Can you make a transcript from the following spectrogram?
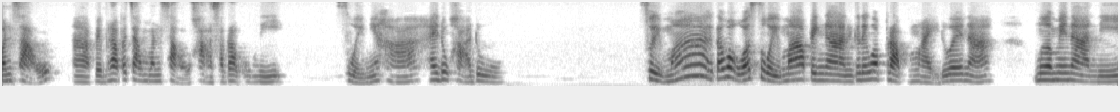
วันเสาร์อ่าเป็นพระประจำวันเสาร์ค่ะสำหรับองค์นี้ สวยไหมคะ ให้ลูกค้าดู สวยมากต้องบอกว่าสวยมากเป็นงานก็เรียกว่าปรับใหม่ด้วยนะ เมื่อไม่นานนี้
